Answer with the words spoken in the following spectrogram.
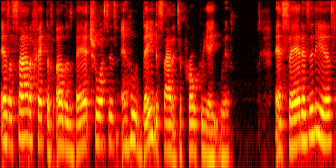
as a side effect of others' bad choices and who they decided to procreate with. As sad as it is,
